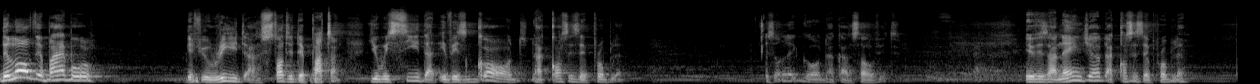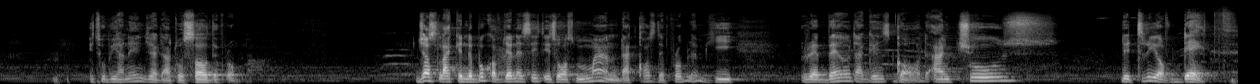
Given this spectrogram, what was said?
The law of the Bible, if you read and study the pattern, you will see that if it's God that causes a problem, it's only God that can solve it. If it's an angel that causes a problem, it will be an angel that will solve the problem. Just like in the book of Genesis, it was man that caused the problem. He rebelled against God and chose the tree of death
